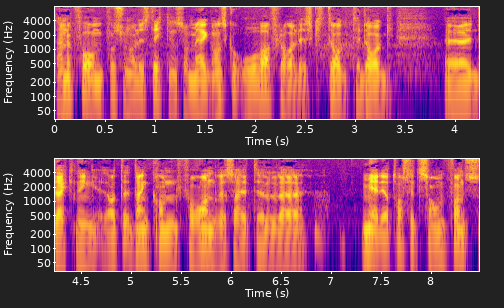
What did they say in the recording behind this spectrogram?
denne form for journalistikken, som er ganske overfladisk dag-til-dag-dekning, at den kan forandre seg til media tar sitt samfunns,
